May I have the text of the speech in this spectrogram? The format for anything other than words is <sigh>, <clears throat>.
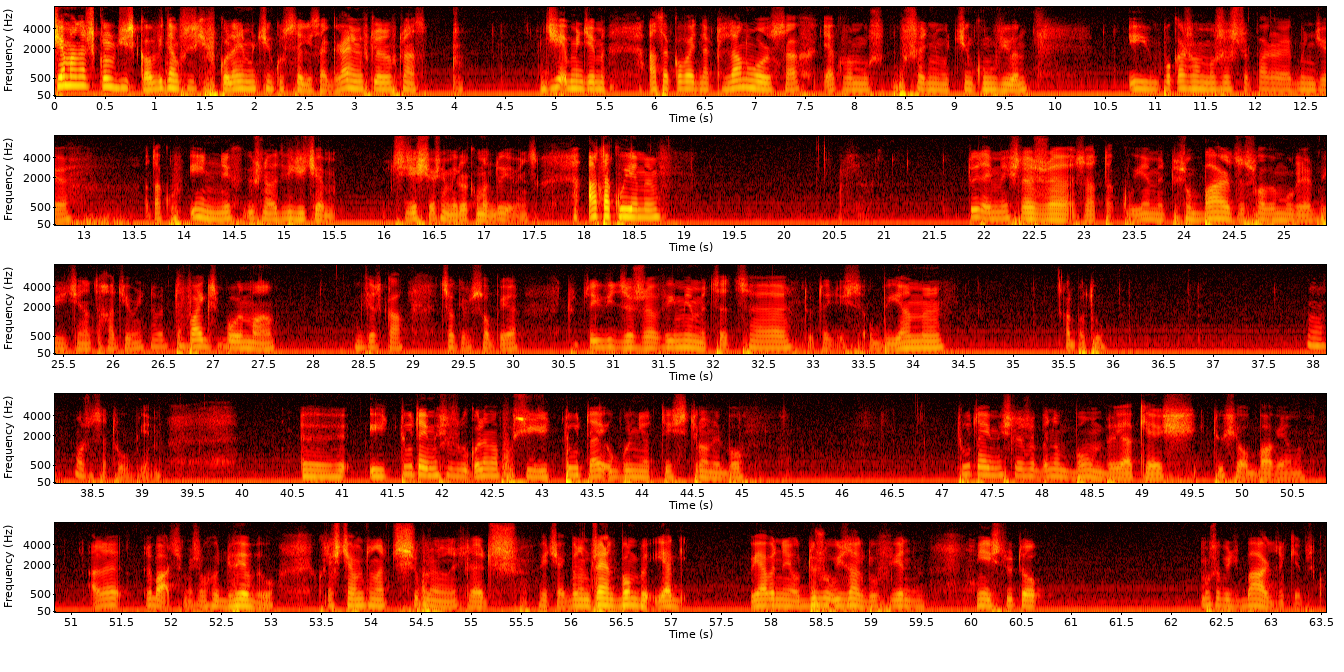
Siemaneczko ludzisko, witam wszystkich w kolejnym odcinku serii Zagrajmy w Clash of Clans. <clears throat> Dzisiaj będziemy atakować na Clan Warsach, jak wam już w poprzednim odcinku mówiłem. I pokażę może jeszcze parę, jak będzie ataków innych. Już nawet widzicie, 38 mi rekomenduję, więc atakujemy. Tutaj myślę, że zaatakujemy. Tu są bardzo słabe mury, widzicie na TH9. Nawet 2 x ma. Wioska całkiem sobie. Tutaj widzę, że wyjmiemy CC, tutaj gdzieś sobie ubijemy. Albo tu. No, może sobie tu ubijemy. Yy, I tutaj myślę, żeby golema puścić tutaj, ogólnie od tej strony, bo tutaj myślę, że będą bomby jakieś. Tu się obawiam. Ale zobaczmy, żeby choć dwie było. Chociaż chciałbym to na trzy płynąć, lecz wiecie, jak będą giant bomby, jak ja będę miał dużo wizardów w jednym miejscu, to może być bardzo kiepsko.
